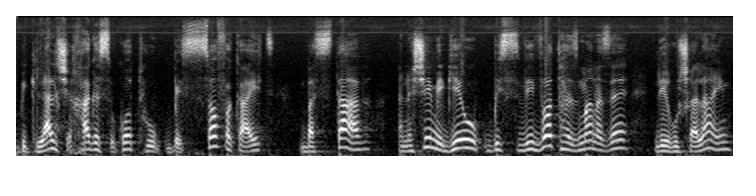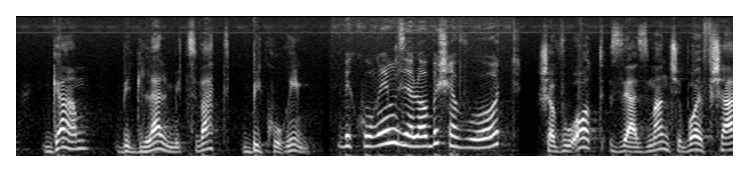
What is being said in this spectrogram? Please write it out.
בגלל שחג הסוכות הוא בסוף הקיץ, בסתיו, אנשים הגיעו בסביבות הזמן הזה לירושלים, גם בגלל מצוות ביקורים. ביקורים זה לא בשבועות? שבועות זה הזמן שבו אפשר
